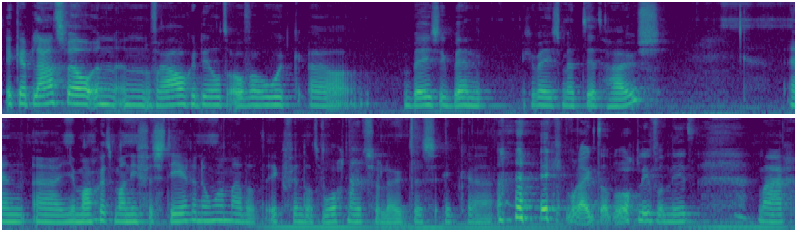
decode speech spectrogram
Ik heb laatst wel een, een verhaal gedeeld over hoe ik eh, bezig ben geweest met dit huis. En eh, je mag het manifesteren noemen, maar dat, ik vind dat woord nooit zo leuk, dus ik, ik gebruik dat woord liever niet. Maar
